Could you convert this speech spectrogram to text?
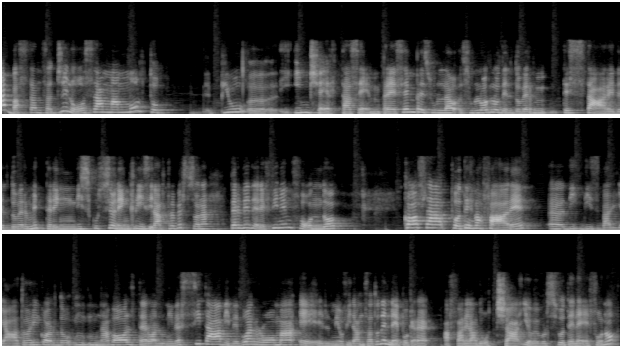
abbastanza gelosa ma molto più eh, incerta sempre, sempre sulla, sull'orlo del dover testare, del dover mettere in discussione, in crisi l'altra persona per vedere fino in fondo cosa poteva fare eh, di, di, sbagliato. Ricordo una volta ero all'università, vivevo a Roma e il mio fidanzato dell'epoca era a fare la doccia, io avevo il suo telefono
